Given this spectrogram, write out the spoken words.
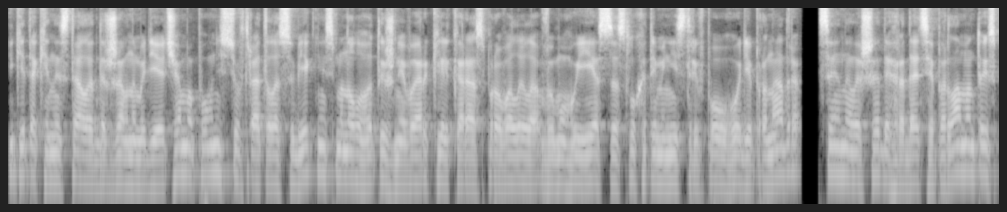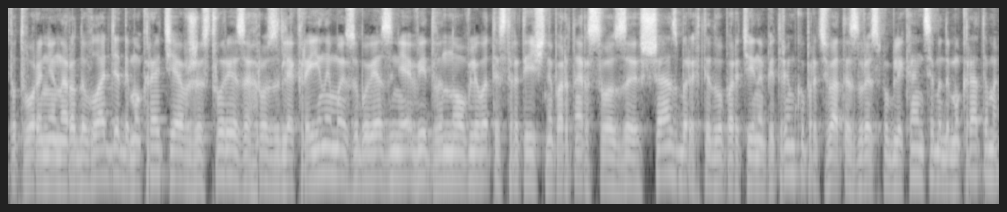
які так і не стали державними діячами, повністю втратила суб'єктність минулого тижня. ВР кілька раз провалила вимогу ЄС заслухати міністрів по угоді про надра. Це не лише деградація парламенту і спотворення народовладдя. Демократія вже створює загрози для країни. Ми зобов'язані відновлювати стратегічне партнерство з США, зберегти двопартійну підтримку, працювати з республіканцями, демократами.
